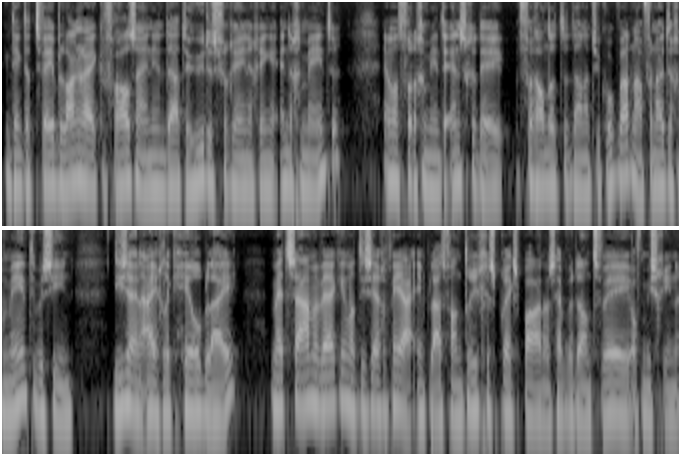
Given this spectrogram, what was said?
Ik denk dat twee belangrijke vooral zijn inderdaad de huurdersverenigingen en de gemeente. En want voor de gemeente Enschede verandert er dan natuurlijk ook wat. Nou, vanuit de gemeente bezien, die zijn eigenlijk heel blij met samenwerking. Want die zeggen van ja, in plaats van drie gesprekspartners hebben we dan twee. Of misschien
